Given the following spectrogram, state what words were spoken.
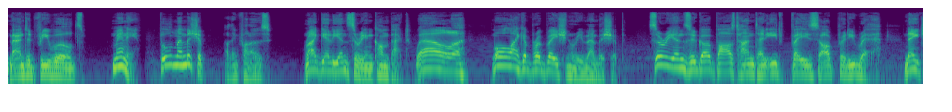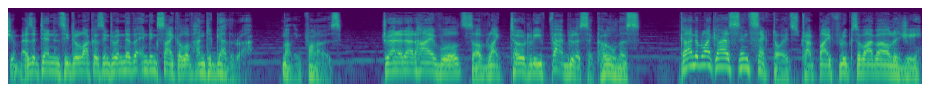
Mantid free worlds. Many. Full membership. Nothing follows. Rigelian Surian Compact. Well, uh, more like a probationary membership. Surians who go past hunt and eat phase are pretty rare. Nature has a tendency to lock us into a never ending cycle of hunter gatherer. Nothing follows. Treana'ad hive worlds of like totally fabulous coolness Kind of like us insectoids trapped by flukes of our biology.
